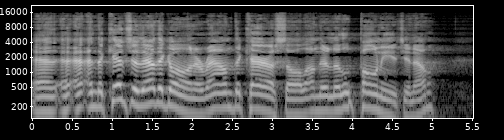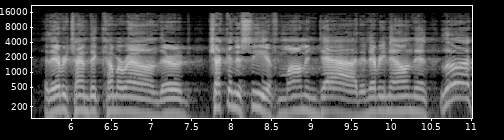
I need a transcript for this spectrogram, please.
And, and, and the kids are there, they're going around the carousel on their little ponies, you know. And every time they come around, they're checking to see if mom and dad, and every now and then, look,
